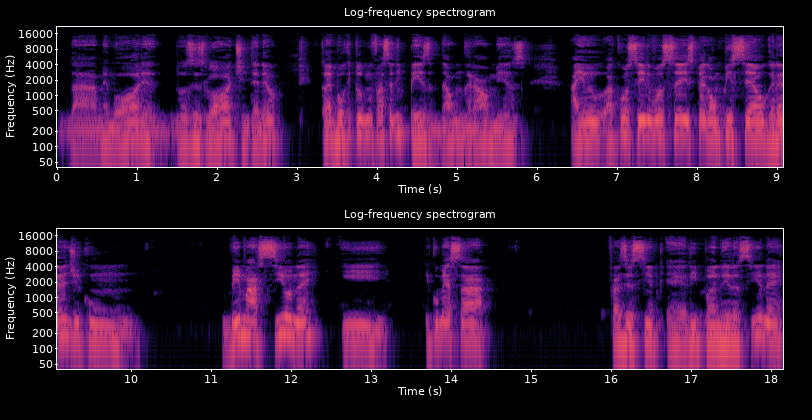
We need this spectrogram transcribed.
da memória, dos slots, entendeu? Então é bom que todo mundo faça a limpeza, dá um grau mesmo. Aí eu aconselho vocês pegar um pincel grande com bem macio, né? E, e começar a fazer assim, é, limpando ele assim, né?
